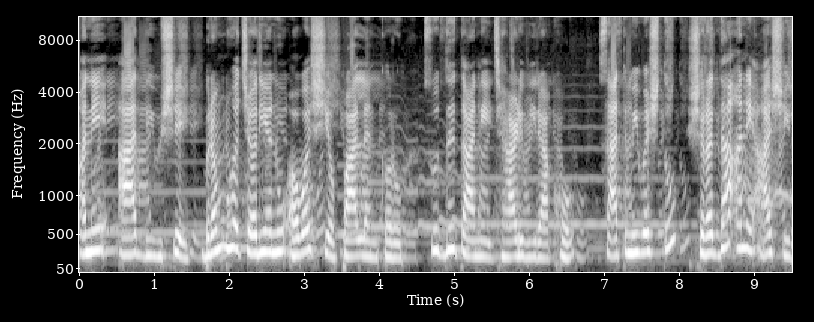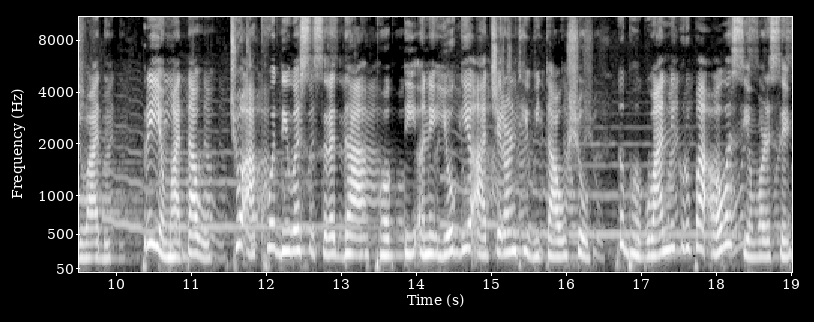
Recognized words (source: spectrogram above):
અને આ દિવસે બ્રહ્મચર્યનું અવશ્ય પાલન કરો. શુદ્ધતાને જાળવી રાખો. સાતમી વસ્તુ, શ્રદ્ધા અને આશીર્વાદ. પ્રિય માતાઓ જો આખો દિવસ શ્રદ્ધા, ભક્તિ અને યોગ્ય આચરણથી વિતાવશો, તો ભગવાનની કૃપા અવશ્ય મળશે.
